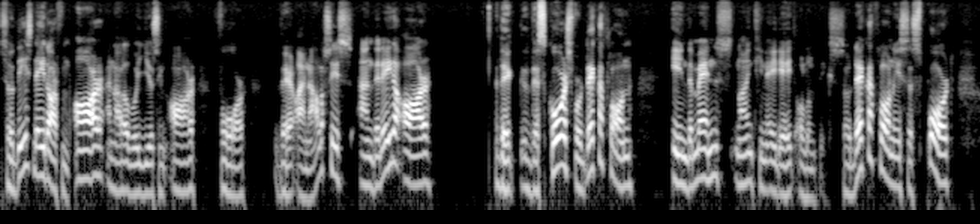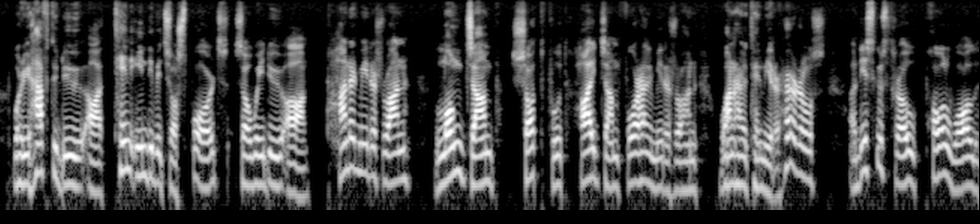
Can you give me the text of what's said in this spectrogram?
So these data are from R and I will be using R for their analysis and the data are the, the scores for decathlon in the men's 1988 Olympics. So decathlon is a sport where you have to do uh, 10 individual sports. So we do uh, 100 meters run, long jump, shot put, high jump, 400 meters run, 110 meter hurdles, a discus throw, pole vault,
